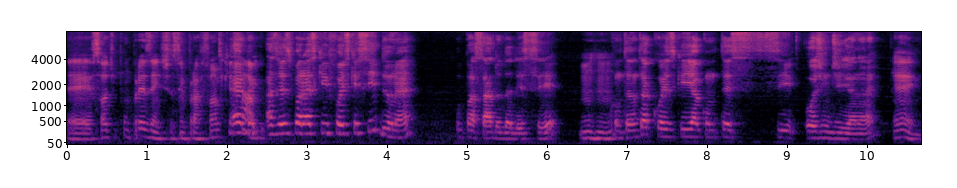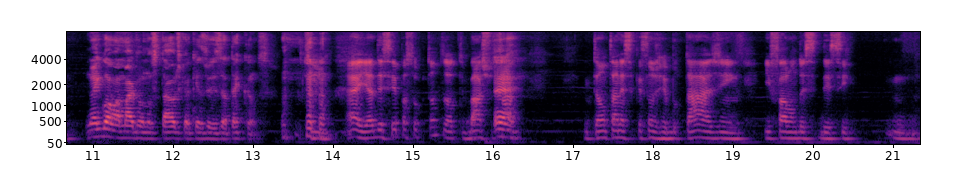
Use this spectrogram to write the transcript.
É só tipo um presente, assim, pra fã, porque É, sabe. às vezes parece que foi esquecido, né? O passado da DC, Uhum. com tanta coisa que acontece hoje em dia, né? É, Não é igual a Marvel nostálgica, que às vezes até cansa. sim. é, e a DC passou por tantos altos e baixos, É. sabe? Então tá nessa questão de rebutagem e falam desse. desse hum,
